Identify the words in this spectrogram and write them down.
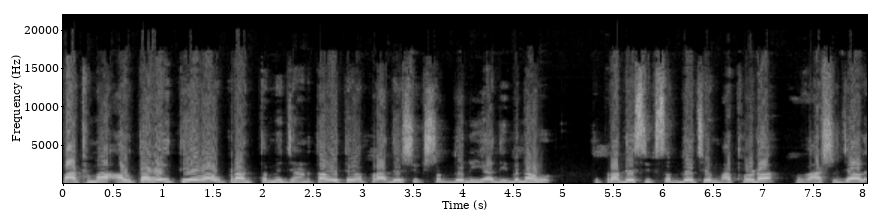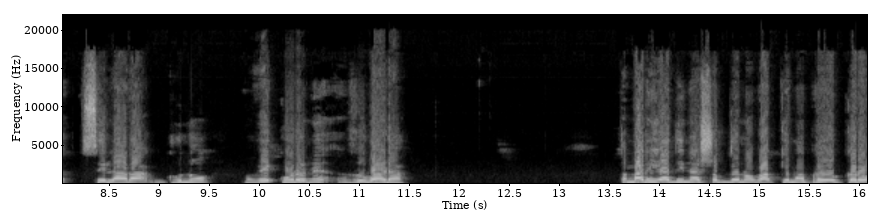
પાઠમાં આવતા હોય તેવા ઉપરાંત તમે જાણતા હોય તેવા પ્રાદેશિક શબ્દોની યાદી બનાવો. તો પ્રાદેશિક શબ્દો છે માથોડા, વાંસજાળ, સેલારા ગુનો વેકુર અને રૂવાડા. તમારી યાદીના શબ્દોનો વાક્યમાં પ્રયોગ કરો.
